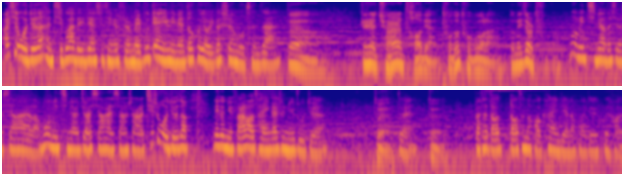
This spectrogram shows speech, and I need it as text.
而且我觉得很奇怪的一件事情就是，每部电影里面都会有一个圣母存在。对啊，真是全是槽点，吐都吐不过来，都没劲儿吐了。莫名其妙的就相爱了，莫名其妙就要相爱相杀了。其实我觉得那个女法老才应该是女主角。对对对，把它倒倒腾的好看一点的话，就会好好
